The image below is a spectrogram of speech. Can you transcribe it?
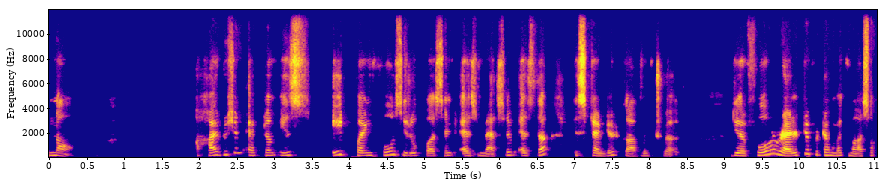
Now, a hydrogen atom is 8.40% as massive as the standard carbon-12. Therefore, relative atomic mass of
